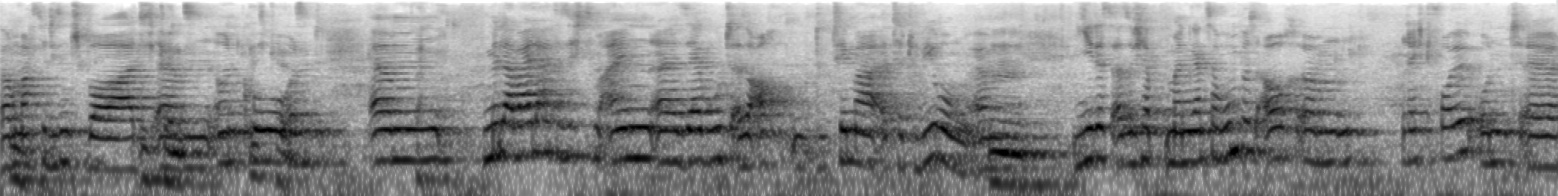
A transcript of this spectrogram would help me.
warum machst du diesen Sport ähm, und Co. Und ähm, mittlerweile hat sie sich zum einen äh, sehr gut, also auch Thema Tätowierung, mhm. jedes, also ich habe, mein ganzer Rumpf ist auch ähm, recht voll und äh,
